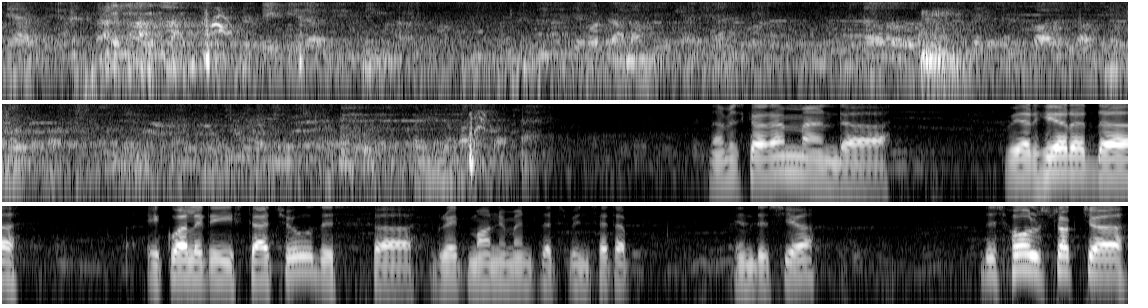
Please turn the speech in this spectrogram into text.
They are there take care of these things. This is about Ramanujacharya. So, Western scholars also wrote about it. Things have been taken, but it is the first one. Namaskaram and uh, we are here at the Equality statue, this uh, great monument that's been set up in this year. This whole structure,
